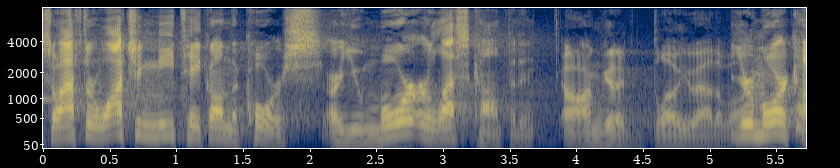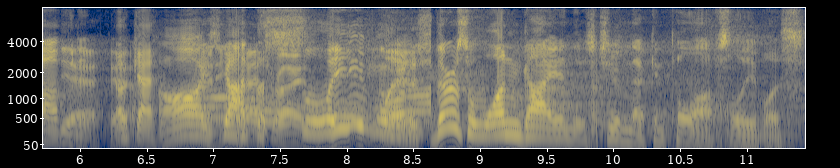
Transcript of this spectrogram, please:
So after watching me take on the course, are you more or less confident? Oh, I'm gonna blow you out of the water. You're more confident. Yeah, yeah. Okay. Oh, he's got the right. sleeveless. There's one guy in this gym that can pull off sleeveless.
